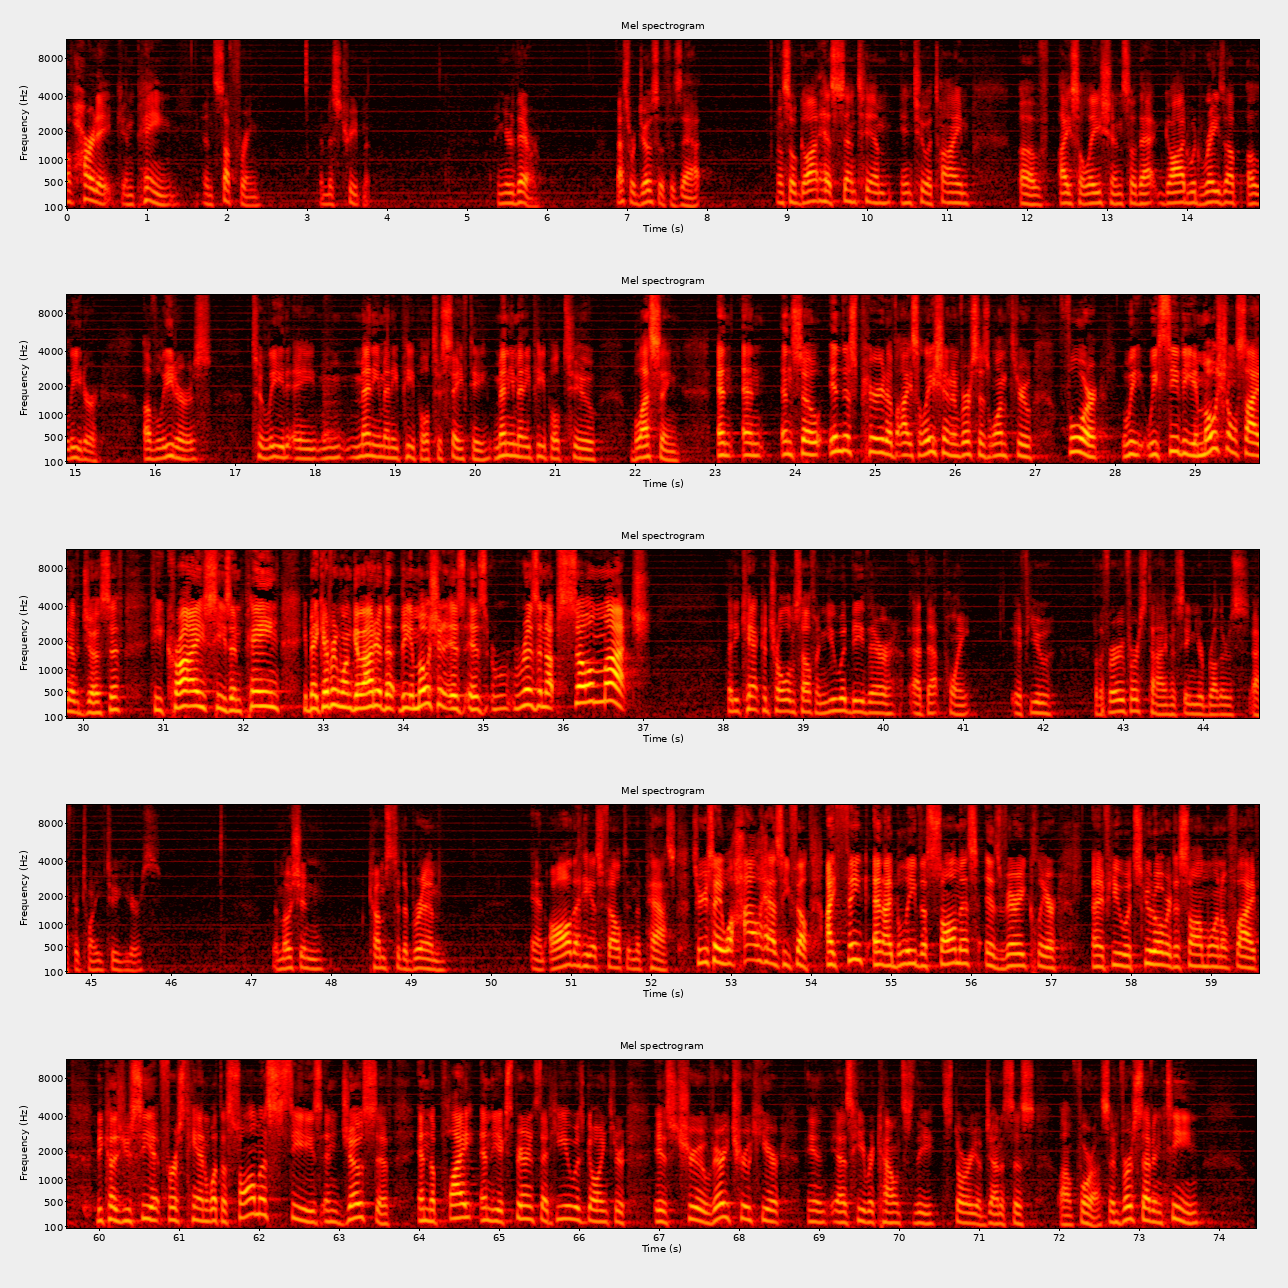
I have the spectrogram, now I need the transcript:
of heartache and pain and suffering and mistreatment. And you're there. That's where Joseph is at. And so God has sent him into a time of isolation so that God would raise up a leader of leaders to lead a many many people to safety many many people to blessing. And and and so in this period of isolation in verses 1 through 4 we we see the emotional side of Joseph. He cries he's in pain he make everyone go out here. The, the emotion is is risen up so much that he can't control himself and you would be there at that point if you, for the very first time, have seen your brothers after 22 years. The emotion comes to the brim and all that he has felt in the past. So you say, well, how has he felt? I think and I believe the psalmist is very clear. Uh, if you would scoot over to Psalm 105, because you see it firsthand what the psalmist sees in Joseph and the plight and the experience that he was going through is true, very true here in, as he recounts the story of Genesis um, for us. In verse 17,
